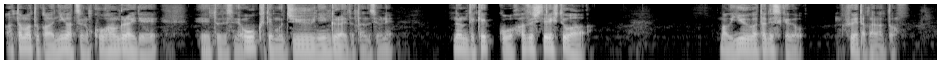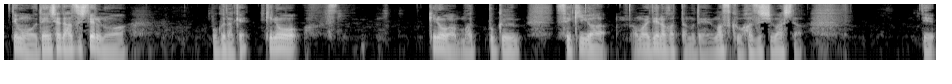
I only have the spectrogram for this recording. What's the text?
頭とか2月の後半ぐらいで、えっ、とですね、多くても10人ぐらいだったんですよね。なので結構外してる人は、まあ夕方ですけど、増えたかなと。でも電車で外してるのは僕だけ？昨日、昨日は、ま、僕、咳があまり出なかったので、マスクを外しました。で、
